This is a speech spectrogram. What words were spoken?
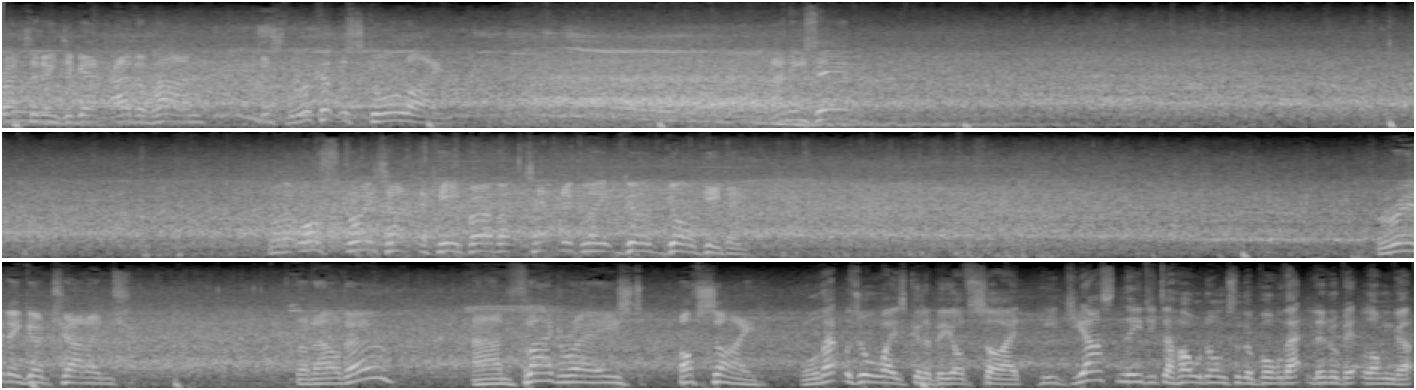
threatening to get out of hand. Just look at the scoreline. And he's in. Well, it was straight at the keeper, but technically good goalkeeping. Really good challenge. Ronaldo. And flag raised, offside. Well, that was always going to be offside. He just needed to hold on to the ball that little bit longer.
